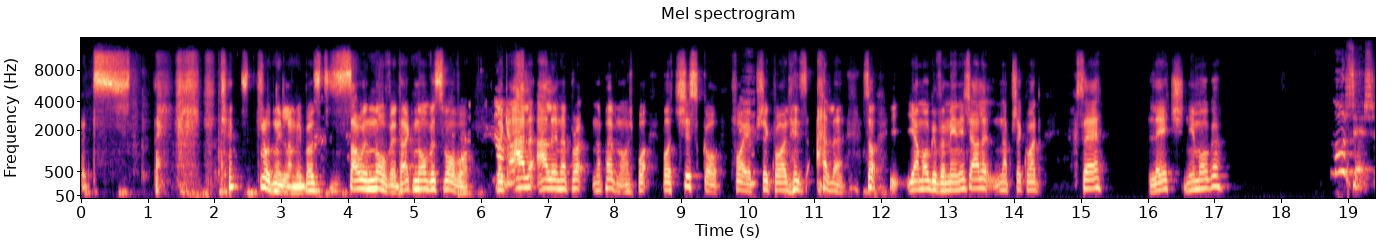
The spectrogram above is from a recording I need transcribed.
It's, it's trudne dla mnie, bo jest całe nowe, tak? Nowe słowo. Like, ale, ale na, na pewno, bo, bo wszystko twoje przykład jest ale. So, ja mogę wymienić, ale na przykład chcę, lecz nie mogę. Możesz,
